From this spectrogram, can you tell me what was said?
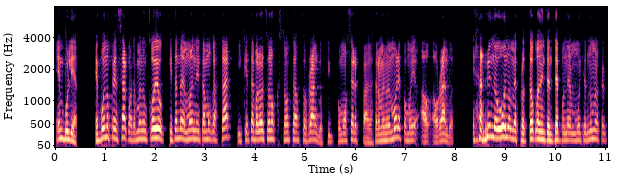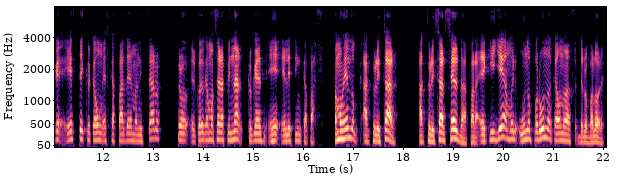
en booleano. Es bueno pensar cuando estamos en un código qué tanta memoria necesitamos gastar y qué tal valores son los son estos rangos. Si podemos hacer para gastar menos memoria, podemos ir ahorrando. El Arduino 1 me explotó cuando intenté poner muchos números. Creo que este creo que aún es capaz de administrarlo. Pero el código que vamos a hacer al final, creo que él es incapaz. Vamos viendo actualizar. Actualizar celda para X y Y. Vamos a ir uno por uno en cada uno de los valores.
